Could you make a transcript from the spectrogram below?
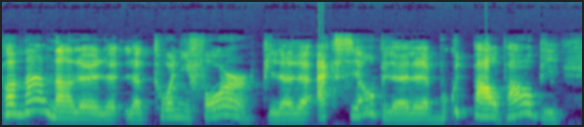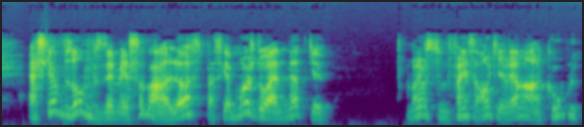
pas mal dans le, le, le 24, puis le, action, puis le, beaucoup de pow-pow, puis est-ce que vous autres, vous aimez ça dans Lost? Parce que moi, je dois admettre que même si c'est une fin de saison qui est vraiment cool,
